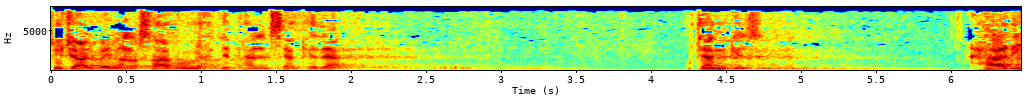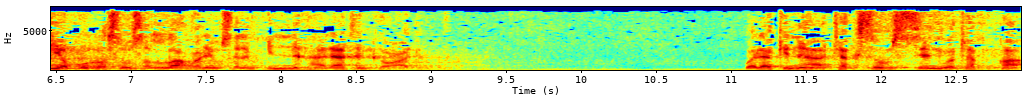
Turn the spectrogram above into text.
تجعل بين الأصابع ويحذفها الإنسان كذا. وتنقز. هذه يقول الرسول صلى الله عليه وسلم إنها لا تنكأ عدوا ولكنها تكسر السن وتبقى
